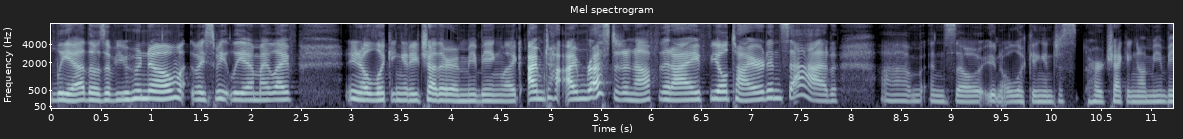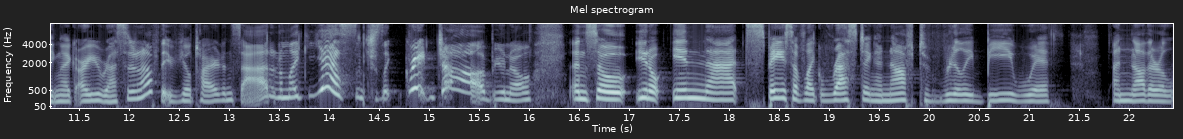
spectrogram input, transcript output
Leah, those of you who know my sweet Leah, my life, you know, looking at each other and me being like, I'm t- I'm rested enough that I feel tired and sad, um, and so you know, looking and just her checking on me and being like, Are you rested enough that you feel tired and sad? And I'm like, Yes, and she's like, Great job, you know, and so you know, in that space of like resting enough to really be with another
